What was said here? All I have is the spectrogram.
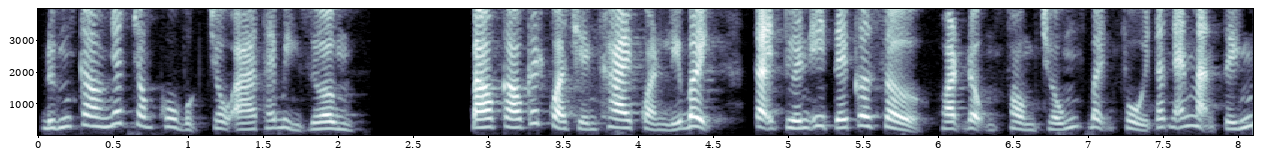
đứng cao nhất trong khu vực châu Á Thái Bình Dương. Báo cáo kết quả triển khai quản lý bệnh tại tuyến y tế cơ sở hoạt động phòng chống bệnh phổi tắc nghẽn mạng tính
